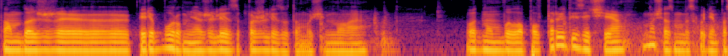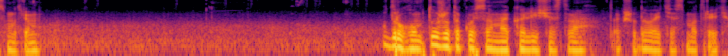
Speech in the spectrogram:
Там даже перебор у меня железо по железу там очень много. В одном было полторы тысячи. Ну, сейчас мы сходим посмотрим. В другом тоже такое самое количество. Так что давайте смотреть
